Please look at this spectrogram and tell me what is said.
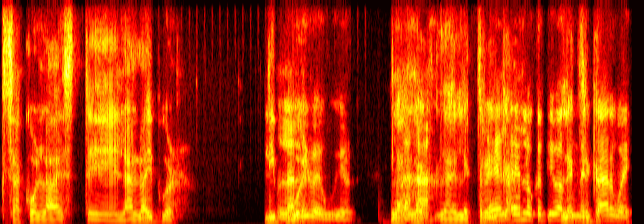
sacó la, este, la Lightwear. La Liveware. La, la, electrónica. Es, lo que te iba a comentar, güey.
